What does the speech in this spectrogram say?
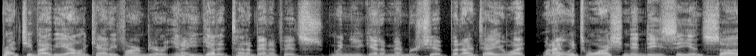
Brought to you by the Allen County Farm Bureau. You know, you get a ton of benefits when you get a membership, but I tell you what, when I went to Washington, D.C. and saw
